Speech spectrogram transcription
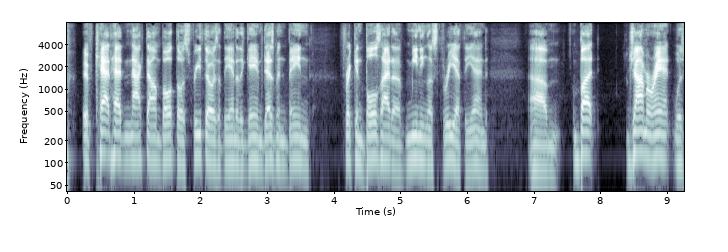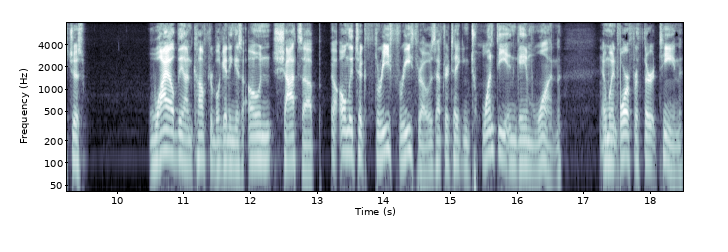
if Cat hadn't knocked down both those free throws at the end of the game, Desmond Bane freaking bullseyed a meaningless three at the end. Um, but Ja Morant was just wildly uncomfortable getting his own shots up. Only took three free throws after taking 20 in game one and went four for 13.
